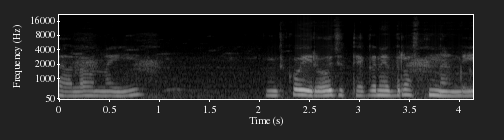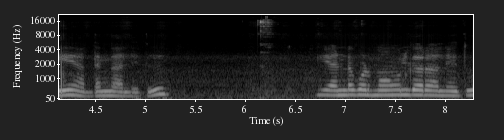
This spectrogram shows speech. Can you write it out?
చాలా ఉన్నాయి. ఎందుకో ఈరోజు తెగ నిద్ర వస్తుందండి అర్థం కాలేదు. ఈ ఎండ కూడా మామూలుగా రాలేదు.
